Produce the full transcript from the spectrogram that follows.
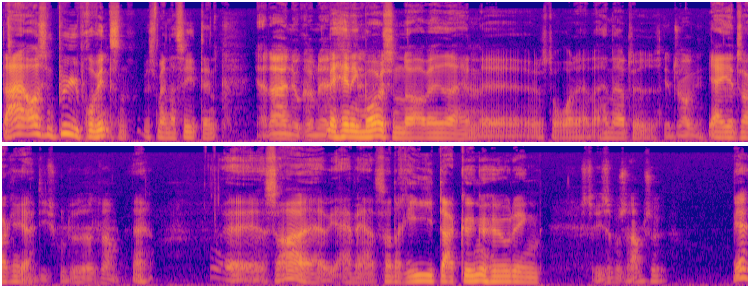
Der er også en by i provinsen, hvis man har set den. Ja, der er han jo kriminel. Med Henning Morrison og hvad hedder han, øh, store der, der, han er død. Jens Hocking. Ja, Jens Hocking, ja. De skulle døde alle sammen. Øh, så, er- ja, hvad er det? så er der Rige, der er Gyngehøvdingen Strise på Samsø. Ja.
